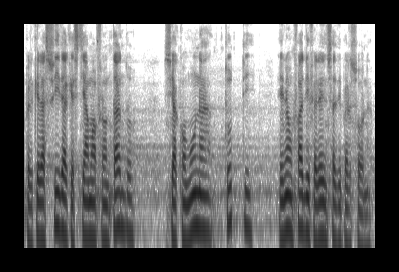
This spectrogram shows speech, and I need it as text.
perché la sfida che stiamo affrontando si accomuna tutti e non fa differenza di persona.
